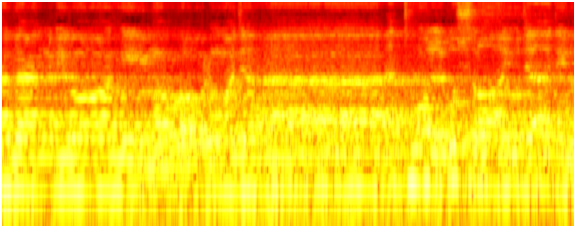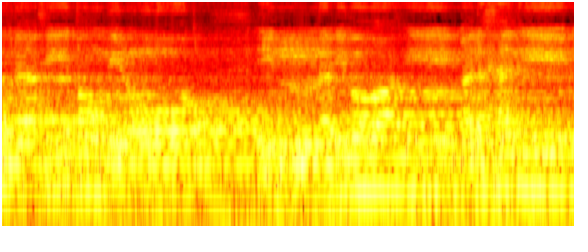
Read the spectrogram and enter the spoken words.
وذهب عن إبراهيم الروع وجاءته البشرى يجادلنا في قوم لوط. إن إبراهيم لحليم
